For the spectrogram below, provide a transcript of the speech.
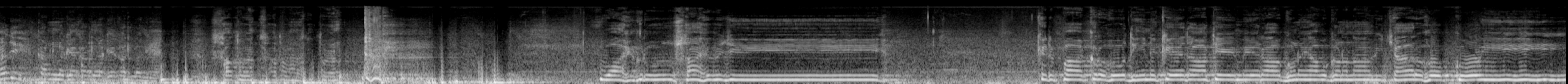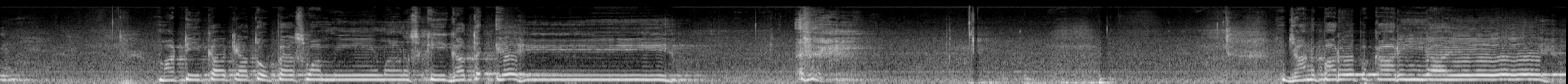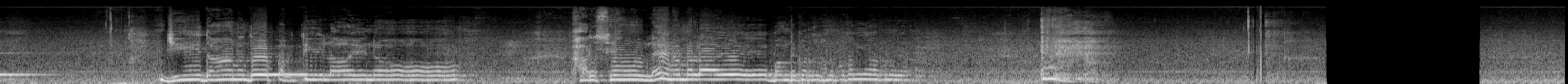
ਹਾਂਜੀ, ਕਰਨ ਲੱਗਿਆ ਕਰਨ ਲੱਗਿਆ ਕਰਨ ਲੱਗਿਆ। ਸਤਵੰਨ ਸਤਵੰਨ ਸਤਵੰਨ ਵਾਹਿਗੁਰੂ ਸਾਹਿਬ ਜੀ, ਕਿਰਪਾ ਕਰੋ ਦੀਨ ਕੇ ਦਾਤੇ, ਮੇਰਾ ਗੁਣ ਅਵਗੁਣ ਨਾ ਵਿਚਾਰ ਹੋ ਕੋਈ। ਮਾਟੀ ਕਾ ਕਿਆ ਤੋਪੈ ਸੁਆਮੀ, ਮਾਨਸ ਕੀ ਗਤ ਇਹੀ ਜਨ ਪਰ ਉਪਕਾਰੀ ਆਏ। ਜੀ ਦਾਨ ਦੇ ਭਗਤੀ ਲਾਏ ਨੋ। ਹਰ ਸਿਉ ਲੈਣ ਮਲਾਏ। ਬੰਦ ਕਰ ਦੋ ਤੁਹਾਨੂੰ ਪਤਾ ਨਹੀਂ ਆਪ ਨੂੰ ਯਾਰ।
